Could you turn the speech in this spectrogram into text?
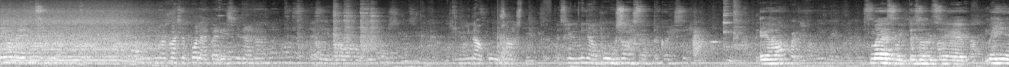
ei ole üldse. aga see pole päris mina raamat. mina kuus aastat, see on mina kuus aastat tagasi. jah, mõnes mõttes on see meie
